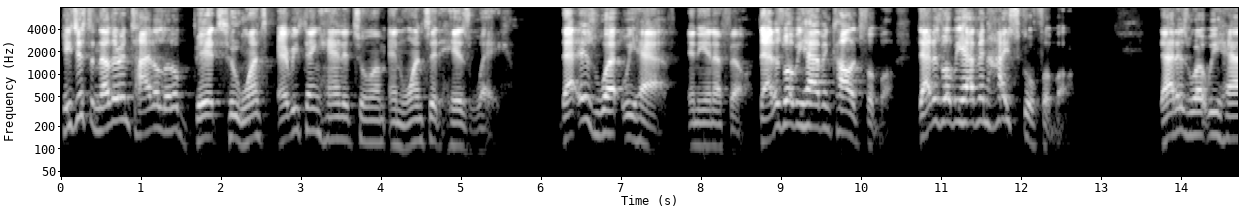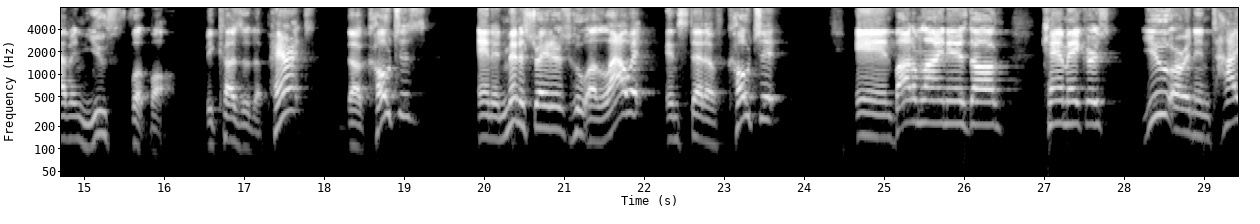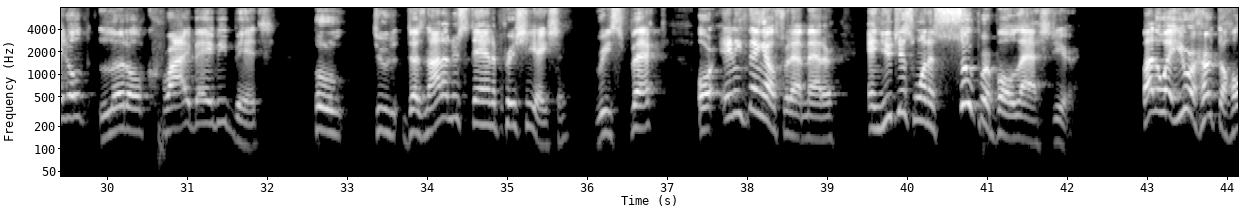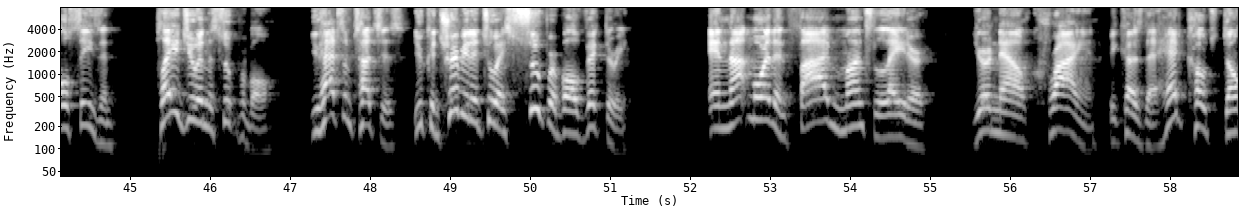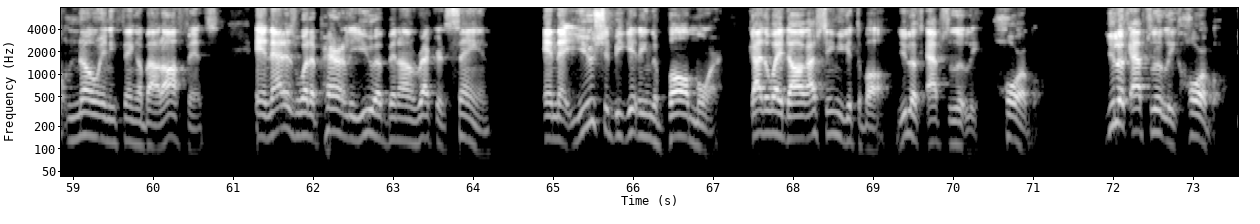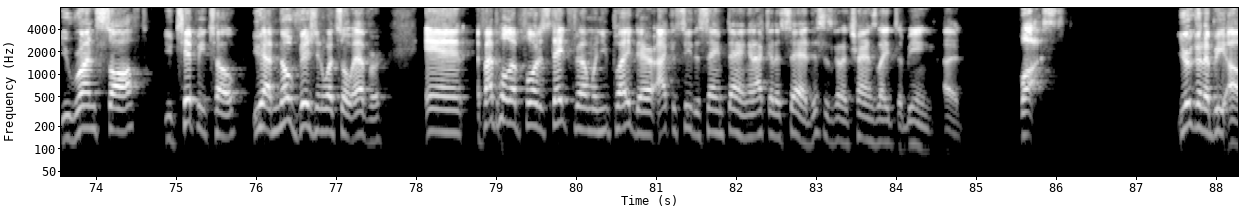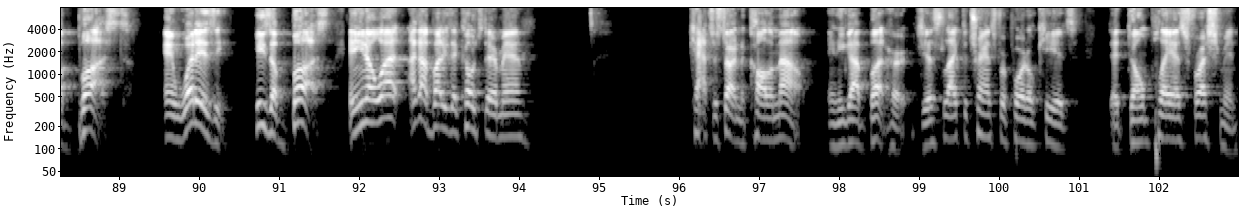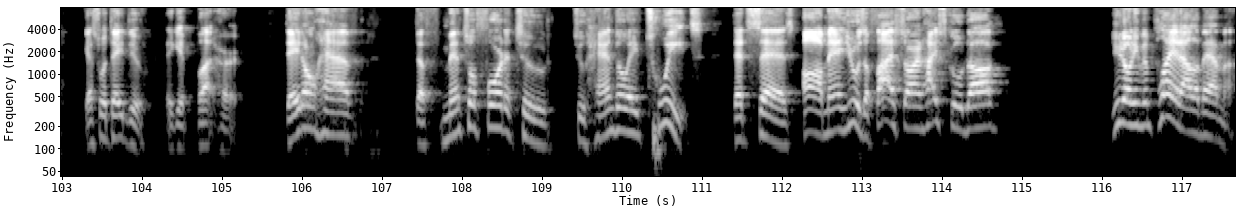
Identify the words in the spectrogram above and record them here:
He's just another entitled little bitch who wants everything handed to him and wants it his way. That is what we have in the NFL. That is what we have in college football. That is what we have in high school football. That is what we have in youth football because of the parents, the coaches, and administrators who allow it instead of coach it. And bottom line is, dog, Cam Akers you are an entitled little crybaby bitch who do, does not understand appreciation, respect, or anything else for that matter. And you just won a Super Bowl last year. By the way, you were hurt the whole season, played you in the Super Bowl. You had some touches. You contributed to a Super Bowl victory. And not more than five months later, you're now crying because the head coach don't know anything about offense. And that is what apparently you have been on record saying. And that you should be getting the ball more. By the way, dog, I've seen you get the ball. You look absolutely horrible. You look absolutely horrible. You run soft, you tippy toe, you have no vision whatsoever. And if I pulled up Florida State film when you played there, I could see the same thing. And I could have said, this is going to translate to being a bust. You're going to be a bust. And what is he? He's a bust. And you know what? I got buddies that coach there, man. Cats are starting to call him out. And he got butt hurt, just like the transfer portal kids that don't play as freshmen. Guess what they do? They get butt hurt. They don't have the mental fortitude to handle a tweet that says, "Oh man, you was a five star in high school, dog. You don't even play at Alabama."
